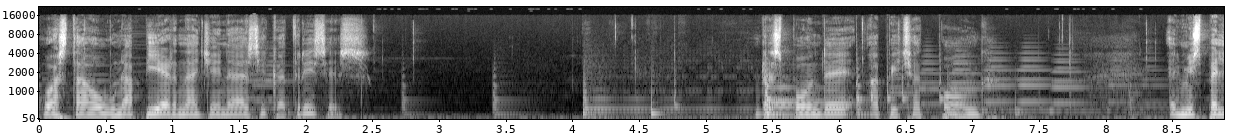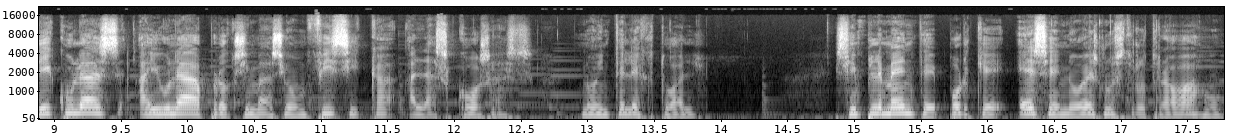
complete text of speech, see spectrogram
o hasta una pierna llena de cicatrices. Responde a Pichatpong. En mis películas hay una aproximación física a las cosas, no intelectual simplemente porque ese no es nuestro trabajo.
